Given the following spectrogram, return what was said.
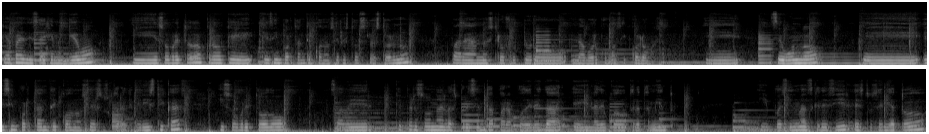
¿Qué aprendizaje me llevo? Y sobre todo creo que, es importante conocer estos trastornos para nuestro futuro labor como psicólogos. Eh, segundo, que es importante conocer sus características y sobre todo saber qué persona las presenta para poder dar el adecuado tratamiento. Y pues sin más que decir, esto sería todo.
